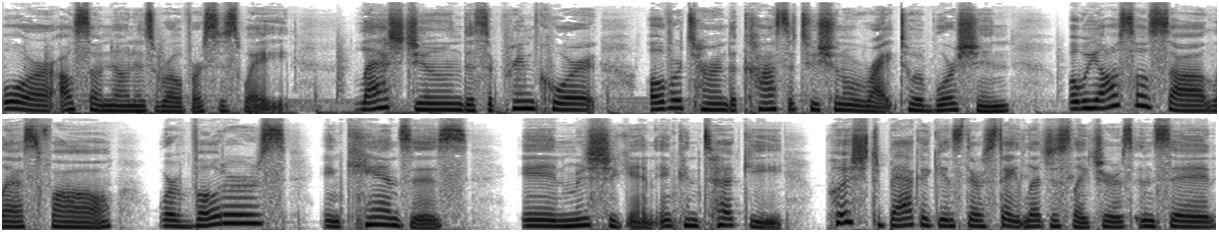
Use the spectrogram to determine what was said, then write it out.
or also known as Roe versus Wade. Last June, the Supreme Court overturned the constitutional right to abortion, but we also saw last fall where voters in Kansas, in Michigan, in Kentucky pushed back against their state legislatures and said,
